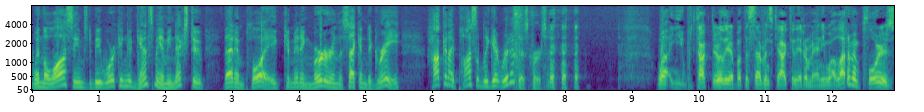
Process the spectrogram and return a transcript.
when the law seems to be working against me? I mean, next to that employee committing murder in the second degree, how can I possibly get rid of this person? Well, you, we talked earlier about the severance calculator. Well, a lot of employers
